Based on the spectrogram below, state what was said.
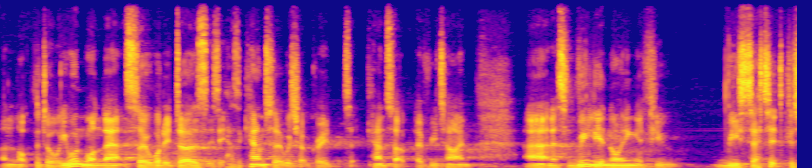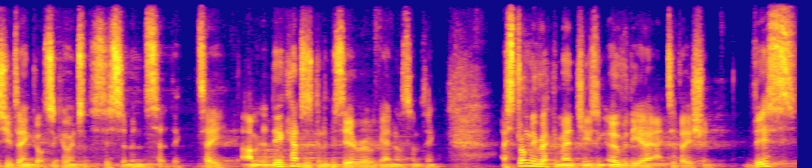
unlock the door. You wouldn't want that, so what it does is it has a counter which upgrades, counts up every time. And it's really annoying if you reset it, because you've then got to go into the system and set the, say, um, the counter is going to be zero again or something. I strongly recommend using over-the-air activation. This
